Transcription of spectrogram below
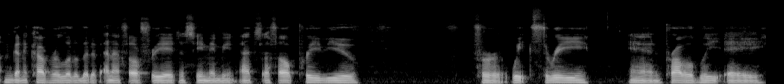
I'm going to cover a little bit of NFL free agency, maybe an XFL preview for week three, and probably a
